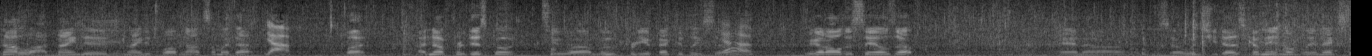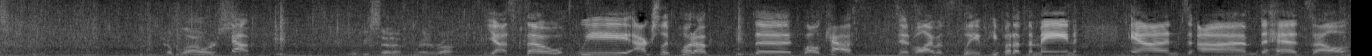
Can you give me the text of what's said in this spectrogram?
Not a lot, nine to nine to 12 knots, something like that. Yeah. But enough for this boat to uh, move pretty effectively. So Yeah. we got all the sails up, and uh, so when she does come in, hopefully in the next couple hours, Yeah. we'll be set up and ready to rock. Yes. So we actually put up the well, Cass did while I was asleep. He put up the main and um, the head sails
